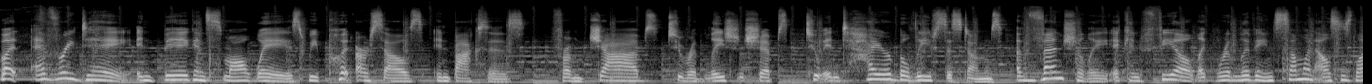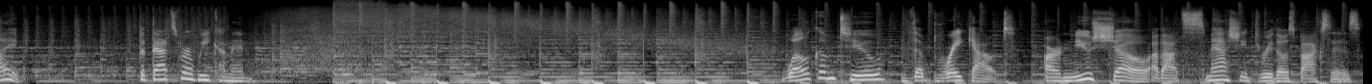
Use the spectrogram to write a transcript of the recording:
But every day, in big and small ways, we put ourselves in boxes. From jobs to relationships to entire belief systems, eventually it can feel like we're living someone else's life. But that's where we come in. Welcome to The Breakout, our new show about smashing through those boxes,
